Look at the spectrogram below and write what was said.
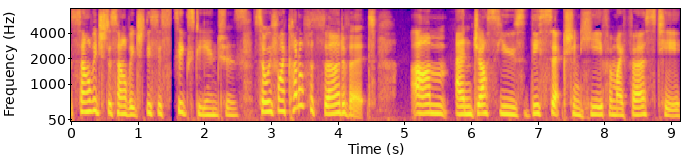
selvage to selvage, this is 60 inches. So if I cut off a third of it, um, and just use this section here for my first tier,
